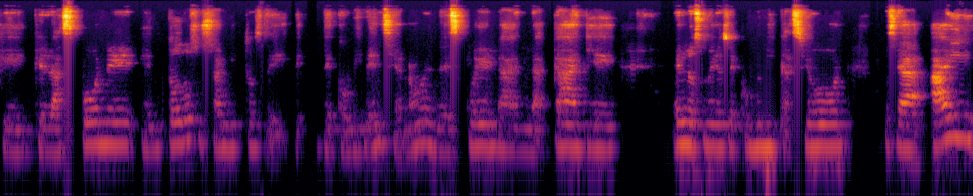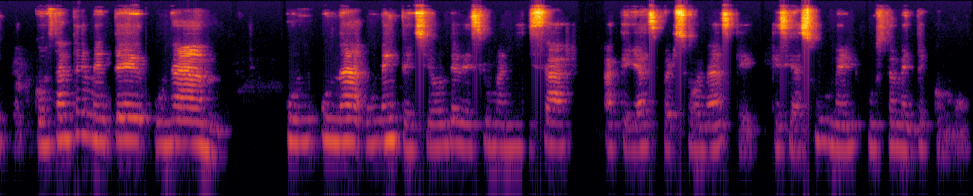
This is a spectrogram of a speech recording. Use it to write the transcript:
que, las pone en todos sus ámbitos de, convivencia, ¿no? En la escuela, en la calle, en los medios de comunicación. O sea, hay constantemente una, una, una intención de deshumanizar a aquellas personas que, que se asumen justamente como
